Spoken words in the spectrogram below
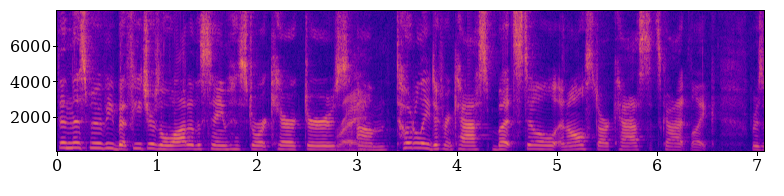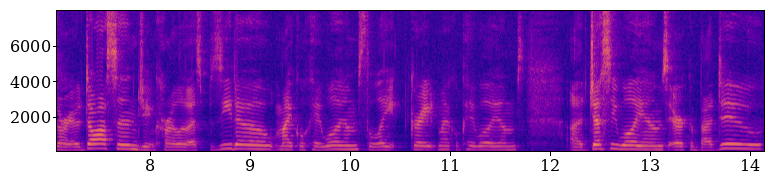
than this movie, but features a lot of the same historic characters. Right. Um, totally different cast, but still an all star cast. It's got like Rosario Dawson, Giancarlo Esposito, Michael K. Williams, the late great Michael K. Williams, uh, Jesse Williams, Erykah Badu.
